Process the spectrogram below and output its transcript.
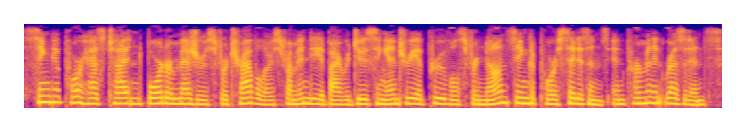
Singapore has tightened border measures for travelers from India by reducing entry approvals for non-Singapore citizens and permanent residents.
